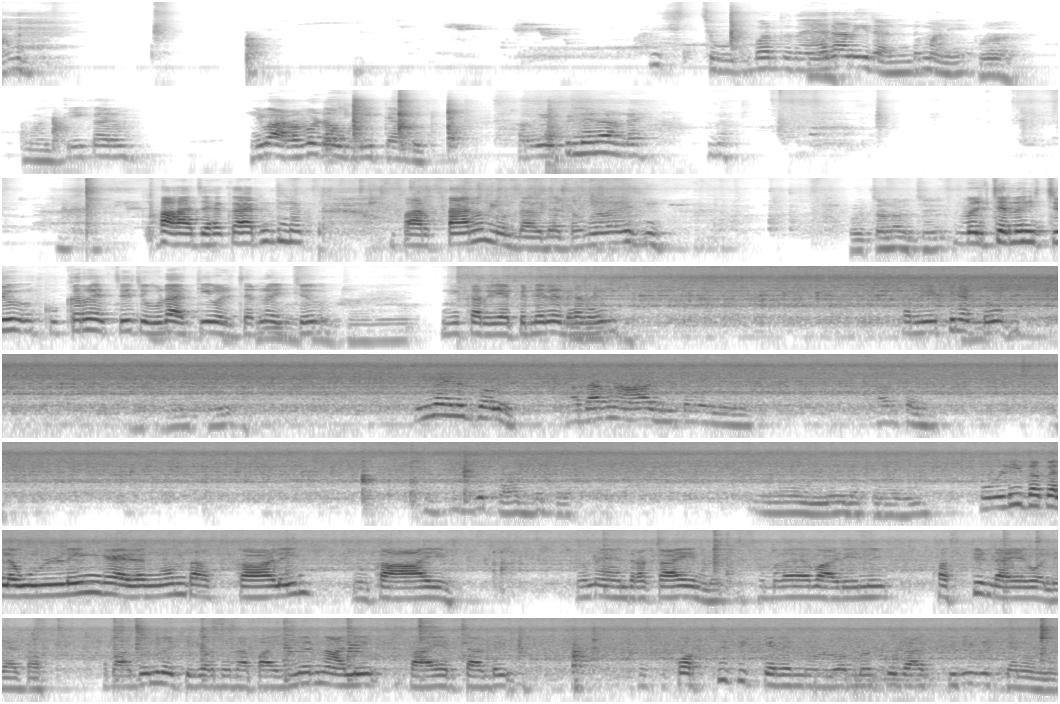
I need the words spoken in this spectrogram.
ചൂടുപാടത്ത് നേരാണെങ്കിൽ രണ്ട് മണി. മതിയേക്കാരം. ഇനി വറവിട ഉള്ളിട്ടാണ്ട് കറിവേപ്പിന്റെ വേണ്ടേ? പാചകക്കാരൻ പിന്നെ വർത്താനൊന്നും ഉണ്ടാവില്ല കേട്ടോ. വെളിച്ചെണ്ണ ഒഴിച്ചു. കുക്കർ വെച്ച് ചൂടാക്കി വെളിച്ചെണ്ണ ഒഴിച്ചു. ഇനി കറിവേപ്പിന്റെ ഇടാണ്. കറിവേപ്പില ഈ കയ്യിലെടുത്തോളൂ അതാണ് ആ അടിയിട്ട അടുത്തോളൂ. ഉള്ളി ഇതൊക്കെ അല്ല ഉള്ളിയും കിഴങ്ങും തക്കാളിയും കായും. നേന്ത്രക്കായുണ്ട് നമ്മളെ വാടിയിൽ ഫസ്റ്റ് ഉണ്ടായ പോലെ കേട്ടോ അപ്പോൾ അതൊന്ന് വെട്ടി കിടന്നിട്ട് അപ്പോൾ അതിനൊരു നാല് കായ എടുത്താണ്ട് കുറച്ച് ചിക്കനല്ലേ ഉള്ളൂ. നമ്മൾക്ക് ഇതാക്കിരി ചിക്കനുള്ളൂ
